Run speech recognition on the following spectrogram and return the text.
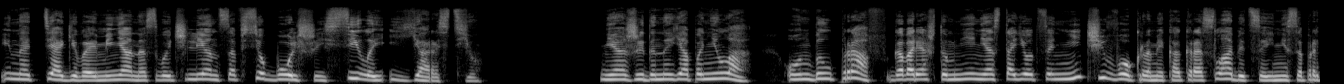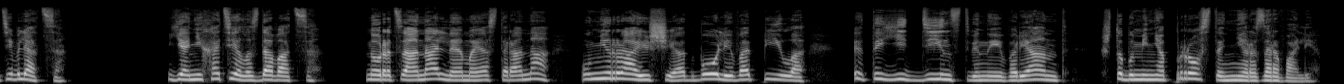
и натягивая меня на свой член со все большей силой и яростью. Неожиданно я поняла, он был прав, говоря, что мне не остается ничего, кроме как расслабиться и не сопротивляться. Я не хотела сдаваться, но рациональная моя сторона, умирающая от боли, вопила. Это единственный вариант, чтобы меня просто не разорвали.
